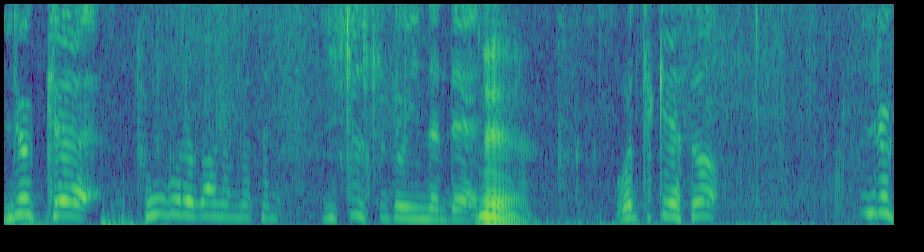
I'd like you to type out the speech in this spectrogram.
이렇게 둥글어가는 것은 있을 수도 있는데 예. 어떻게 해서 이렇게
